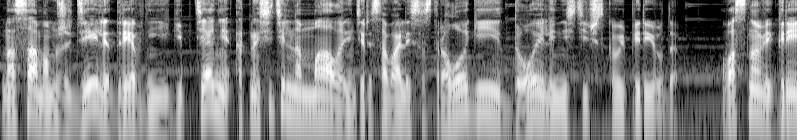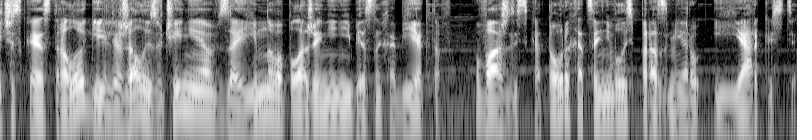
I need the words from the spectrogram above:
На самом же деле древние египтяне относительно мало интересовались астрологией до эллинистического периода – в основе греческой астрологии лежало изучение взаимного положения небесных объектов, важность которых оценивалась по размеру и яркости.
